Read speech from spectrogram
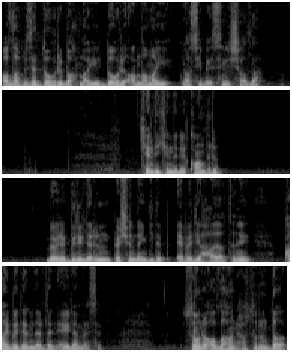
Allah bize doğru bakmayı, doğru anlamayı nasip etsin inşallah. Kendi kendini kandırıp böyle birilerinin peşinden gidip ebedi hayatını kaybedenlerden eylemesin. Sonra Allah'ın huzurunda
